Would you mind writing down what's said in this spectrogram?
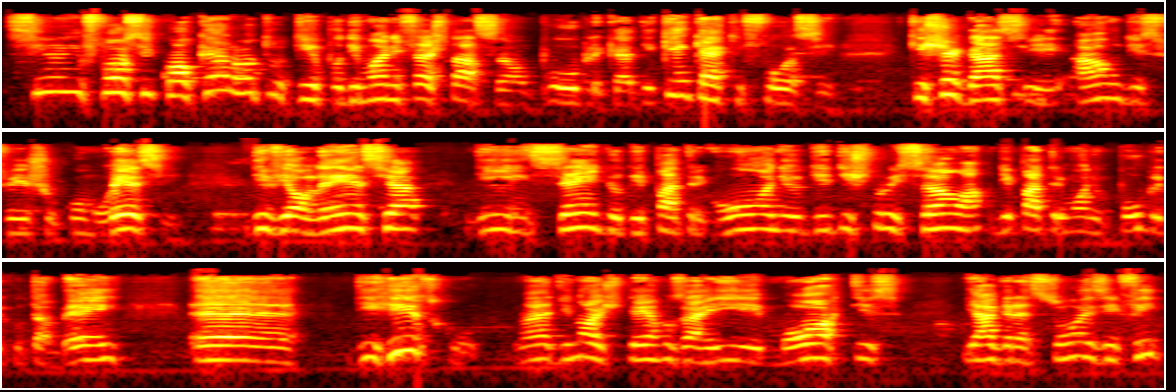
se fosse qualquer outro tipo de manifestação pública, de quem quer que fosse, que chegasse a um desfecho como esse, de violência, de incêndio de patrimônio, de destruição de patrimônio público também, é, de risco né, de nós termos aí mortes e agressões, enfim,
